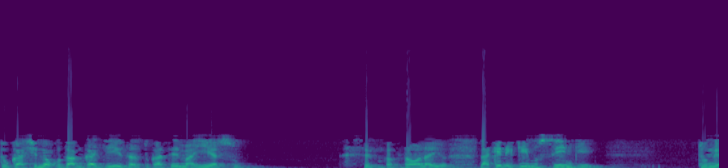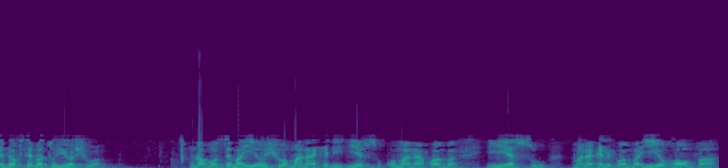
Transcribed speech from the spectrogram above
tukashindwa kutamka jesus tukasema yesu unaona hiyo. Lakini kimsingi tungeweza kusema tu yoshua. Unavyosema yoshua maana yake ni yesu. Kwa maana ya kwamba yesu maana yake ni kwamba yehova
